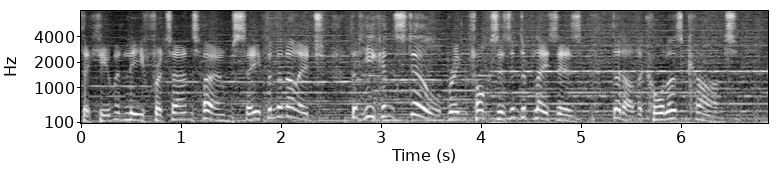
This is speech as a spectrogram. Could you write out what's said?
the human leaf returns home safe in the knowledge that he can still bring foxes into places that other callers can't.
